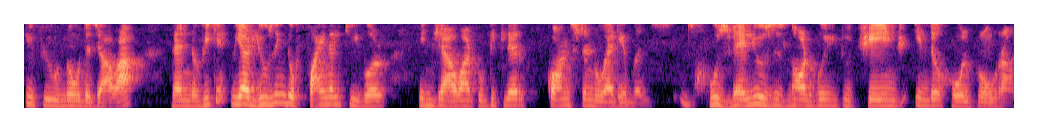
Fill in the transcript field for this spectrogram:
If you know the Java, then we can we are using the final keyword in Java to declare constant variables whose values is not going to change in the whole program.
